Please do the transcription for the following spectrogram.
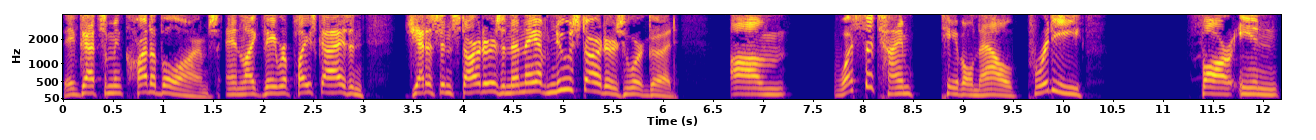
They've got some incredible arms, and like they replace guys and jettison starters, and then they have new starters who are good. Um, what's the timetable now? Pretty far in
